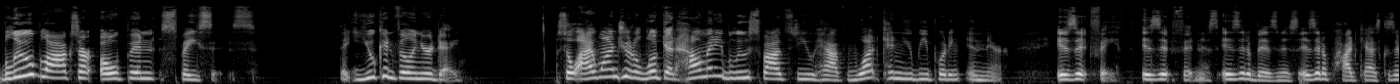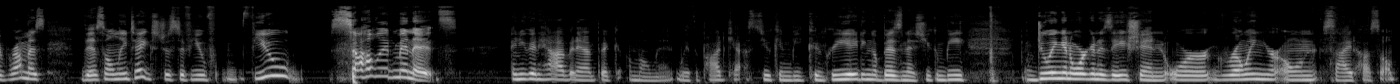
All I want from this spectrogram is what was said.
Blue blocks are open spaces that you can fill in your day. So I want you to look at how many blue spots do you have? What can you be putting in there? Is it faith? Is it fitness? Is it a business? Is it a podcast? Because I promise this only takes just a few few solid minutes and you can have an epic moment with a podcast. You can be creating a business, you can be doing an organization or growing your own side hustle,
